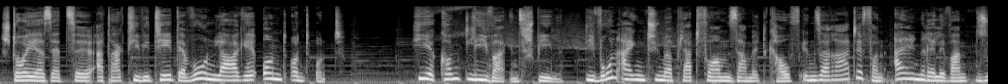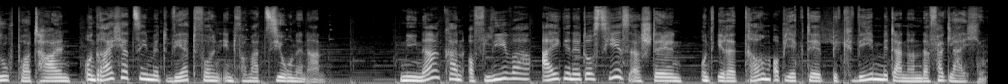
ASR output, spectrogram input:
Steuersätze, Attraktivität der Wohnlage und, und, und. Hier kommt Liva ins Spiel. Die Wohneigentümerplattform sammelt Kaufinserate von allen relevanten Suchportalen und reichert sie mit wertvollen Informationen an. Nina kann auf Liva eigene Dossiers erstellen und ihre Traumobjekte bequem miteinander vergleichen.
